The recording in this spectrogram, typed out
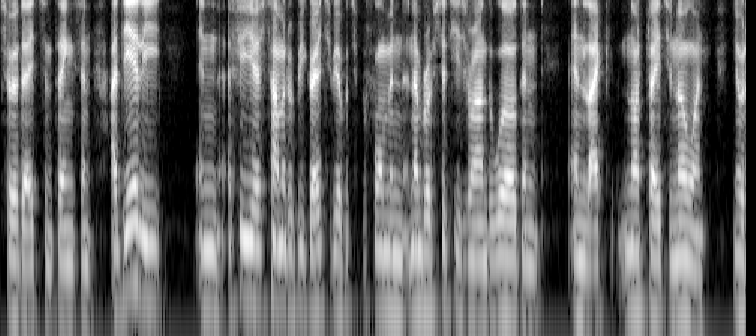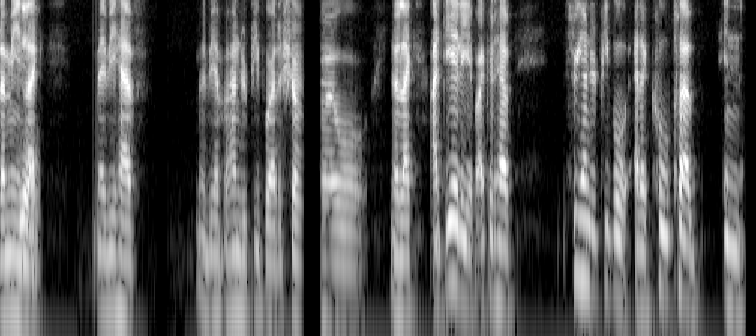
tour dates and things. And ideally, in a few years' time, it would be great to be able to perform in a number of cities around the world and and like not play to no one. You know what I mean? Yeah. Like maybe have maybe have 100 people at a show or you know like ideally if I could have 300 people at a cool club in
